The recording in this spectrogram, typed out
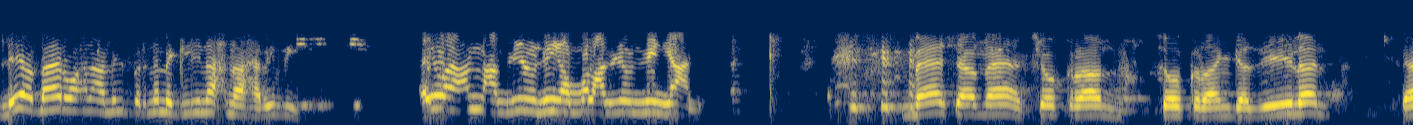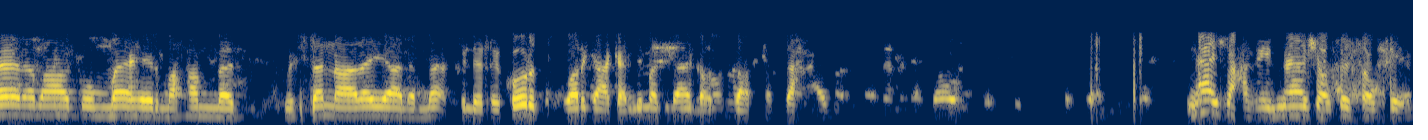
ليه يا ماهر؟ وإحنا عاملين برنامج لينا إحنا يا حبيبي. أيوه يا عم عاملينه ليه؟ أمال عاملينه لمين يعني؟ ماشي يا ماهر شكرا. شكرا جزيلا. كان معكم ماهر محمد. واستنى عليا لما أقفل الريكورد وأرجع أكلمك بقى كاستاذ عبد الفتاح. ماشي يا حبيبي. ماشي. يا أستاذ توفيق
